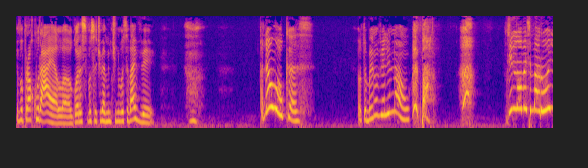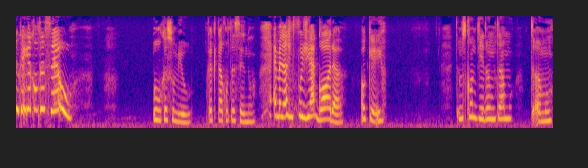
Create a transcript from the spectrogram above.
eu vou procurar ela. Agora, se você estiver mentindo, você vai ver. Cadê o Lucas? Eu também não vi ele, não. Pá! De novo esse barulho, o que, que aconteceu? O Lucas sumiu. O que, que tá acontecendo? É melhor a gente fugir agora. Ok. Estamos escondidos, não estamos? Tamo.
